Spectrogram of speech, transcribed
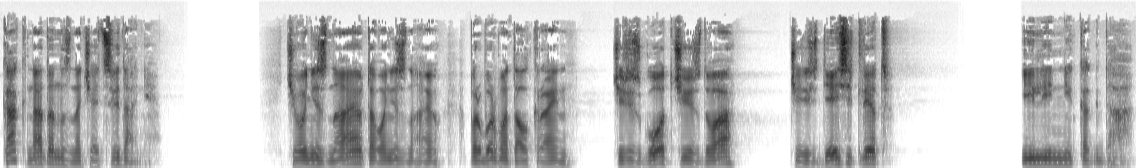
как надо назначать свидание. «Чего не знаю, того не знаю», — пробормотал Крайн. «Через год, через два, через десять лет». «Или никогда»,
